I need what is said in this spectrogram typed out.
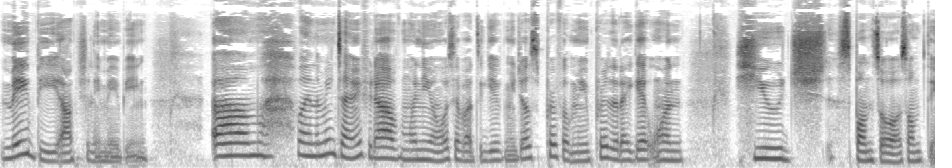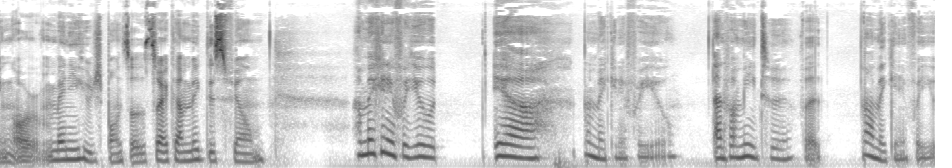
Maybe, actually, maybe. Um, but in the meantime, if you don't have money or whatever to give me, just pray for me. Pray that I get one huge sponsor or something, or many huge sponsors, so I can make this film. I'm making it for you. Yeah, I'm making it for you. And for me too, but I'm making it for you.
